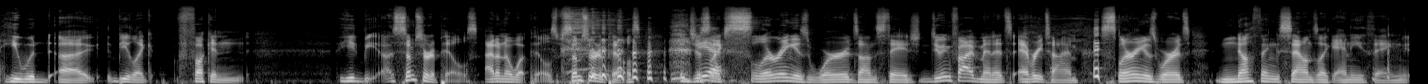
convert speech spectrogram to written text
he would uh, be like fucking he'd be uh, some sort of pills. I don't know what pills some sort of pills. Just Yeah. like slurring his words on stage doing five minutes every time slurring his words. Nothing sounds like anything.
